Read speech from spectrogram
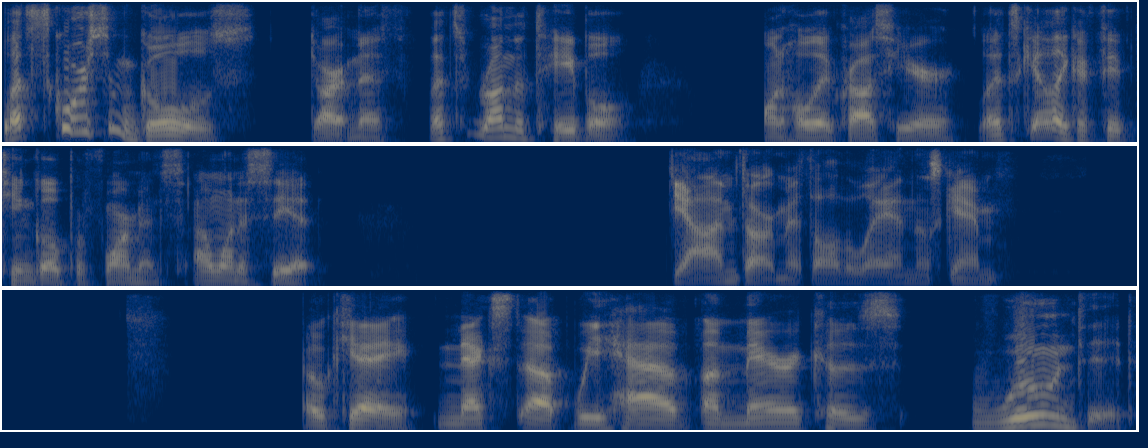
Let's score some goals, Dartmouth. Let's run the table on Holy Cross here. Let's get like a 15 goal performance. I want to see it. Yeah, I'm Dartmouth all the way in this game. Okay, next up we have America's wounded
